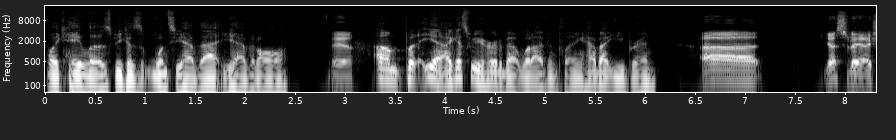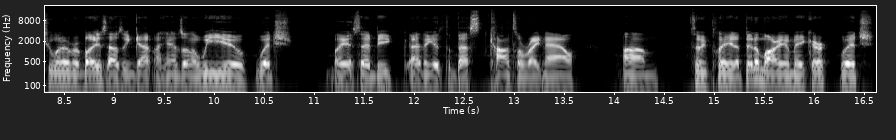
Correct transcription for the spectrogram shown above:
like halos because once you have that you have it all Yeah. um but yeah i guess we heard about what i've been playing how about you bren Uh, yesterday I actually went over to buddy's house and got my hands on a Wii U, which, like I said, be I think is the best console right now. Um, so we played a bit of Mario Maker, which,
